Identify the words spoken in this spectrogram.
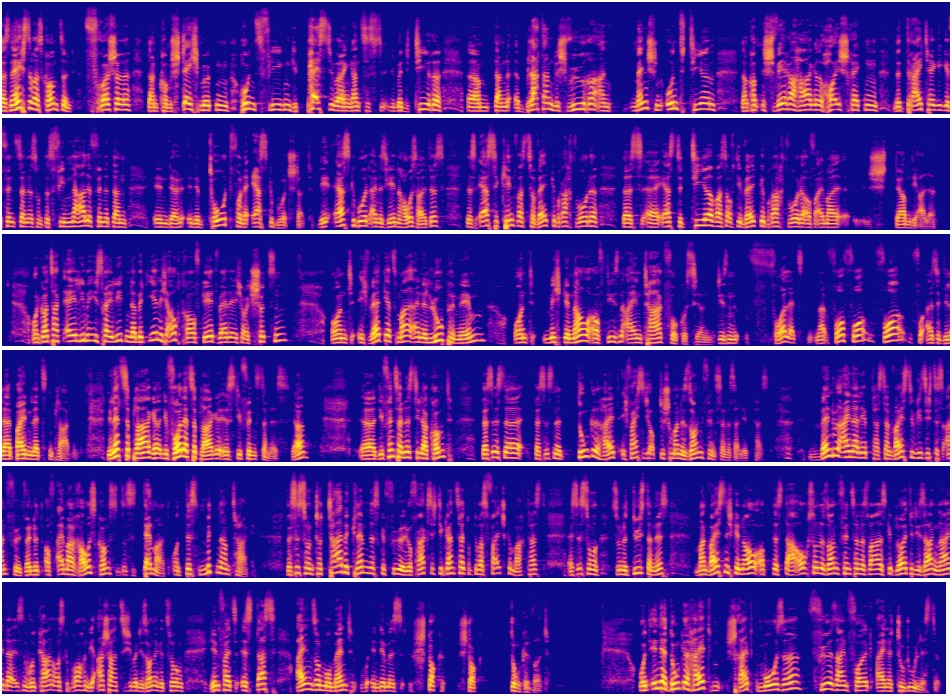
Das nächste, was kommt, sind Frösche, dann kommen Stechmücken, Hundsfliegen, die Pest über, ein ganzes, über die Tiere, ähm, dann Blatterngeschwüre an Menschen und Tieren. Dann kommt ein schwerer Hagel, Heuschrecken, eine dreitägige Finsternis und das Finale findet dann in, der, in dem Tod von der Erstgeburt statt. Die Erstgeburt eines jeden Haushaltes, das erste Kind, was zur Welt gebracht wurde, das äh, erste Tier, was auf die Welt gebracht wurde, auf einmal sterben die alle. Und Gott sagt, ey, liebe Israeliten, damit ihr nicht auch drauf geht, werde ich euch schützen. Und ich werde jetzt mal eine Lupe nehmen und mich genau auf diesen einen Tag fokussieren, diesen vorletzten, na, vor, vor, vor, vor, also die beiden letzten Plagen. Die letzte Plage, die vorletzte Plage ist die Finsternis. Ja? Äh, die Finsternis, die da kommt, das ist, eine, das ist eine Dunkelheit. Ich weiß nicht, ob du schon mal eine Sonnenfinsternis erlebt hast. Wenn du eine erlebt hast, dann weißt du, wie sich das anfühlt, wenn du auf einmal rauskommst und es dämmert und das mitten am Tag. Das ist so ein total beklemmendes Gefühl. Du fragst dich die ganze Zeit, ob du was falsch gemacht hast. Es ist so, so eine Düsternis. Man weiß nicht genau, ob das da auch so eine Sonnenfinsternis war. Es gibt Leute, die sagen, nein, da ist ein Vulkan ausgebrochen, die Asche hat sich über die Sonne gezogen. Jedenfalls ist das ein so ein Moment, in dem es stock, stock dunkel wird. Und in der Dunkelheit schreibt Mose für sein Volk eine To-Do-Liste.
